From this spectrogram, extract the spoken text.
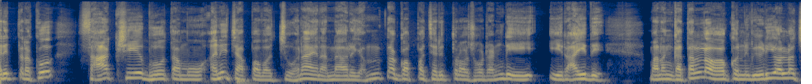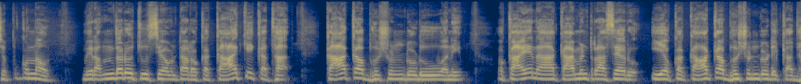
చరిత్రకు సాక్షిభూతము అని చెప్పవచ్చు అని ఆయన అన్నారు. ఎంత గొప్ప చరిత్ర చూడండి ఈ రాయిది. మనం గతంలో కొన్ని వీడియోల్లో చెప్పుకున్నాం. మీరందరూ చూసే ఉంటారు ఒక కాకి కథ కాకభుషుండు అని. ఒక ఆయన కామెంట్ రాశారు ఈ యొక్క కాకభుషుండు కథ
